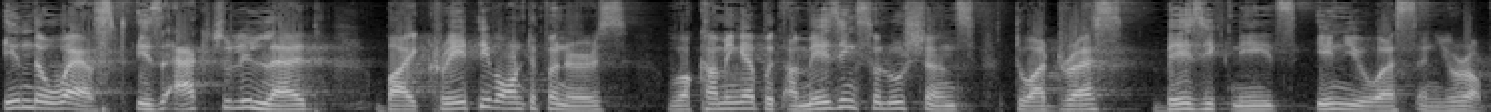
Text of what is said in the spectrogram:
in the West is actually led by creative entrepreneurs who are coming up with amazing solutions to address basic needs in US and Europe.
